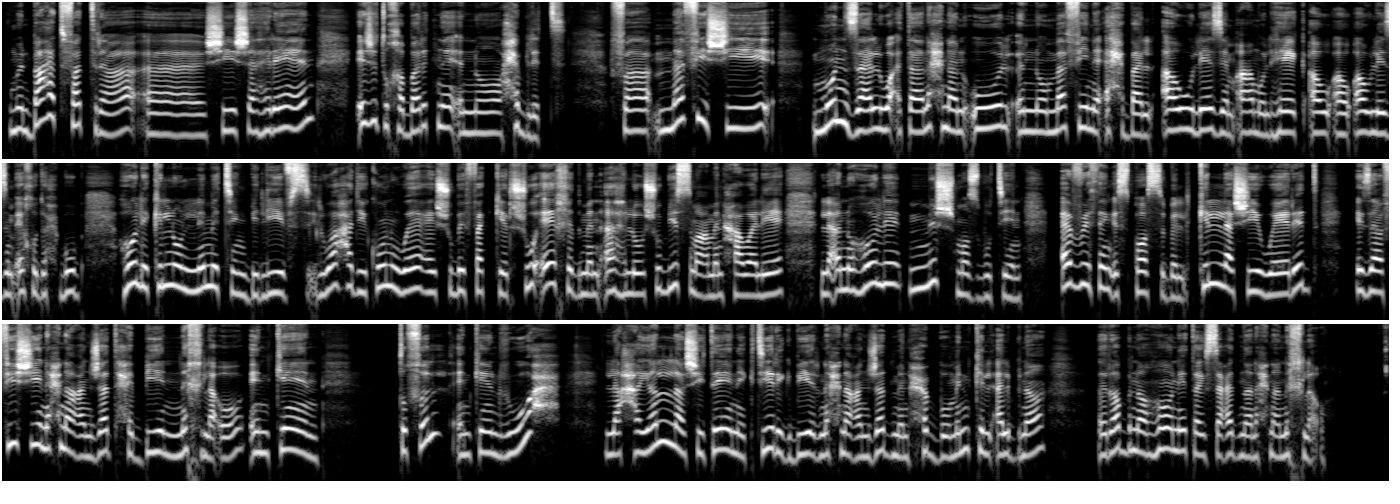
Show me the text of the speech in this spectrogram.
ومن بعد فترة آه شي شهرين إجت وخبرتني إنه حبلت. فما في شيء منزل وقتها نحن نقول إنه ما فيني أحبل أو لازم أعمل هيك أو أو أو لازم اخذ حبوب. هول كلهم limiting beliefs. الواحد يكون واعي شو بفكر شو اخذ من أهله شو بيسمع من حواليه لأنه هول مش مزبوطين. Everything is possible. كل شيء وارد. إذا في شيء نحن عن جد حابين نخلقه إن كان طفل إن كان روح لحيلا شي تاني كتير كبير نحن عن جد منحبه من كل قلبنا. ربنا هون تيساعدنا نحن نخلقه.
